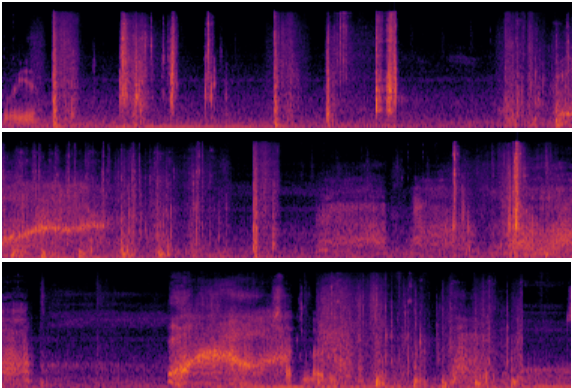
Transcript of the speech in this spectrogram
Who are you? Stuck in Modi. It's a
